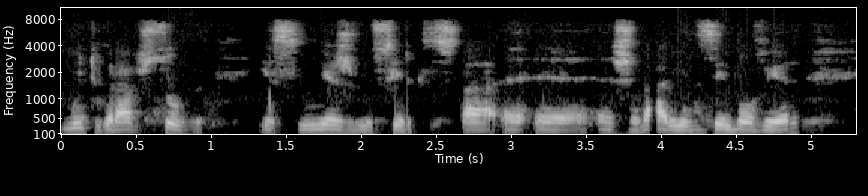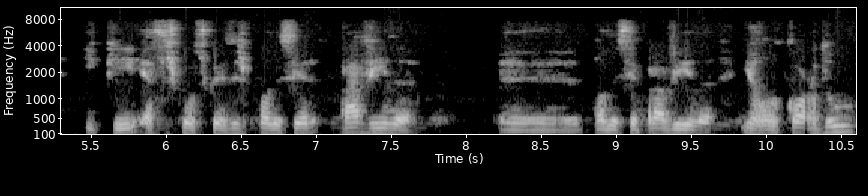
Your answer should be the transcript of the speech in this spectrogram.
muito graves sobre esse mesmo ser que se está a, a, a gerar e a desenvolver e que essas consequências podem ser para a vida. Uh, podem ser para a vida. Eu recordo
